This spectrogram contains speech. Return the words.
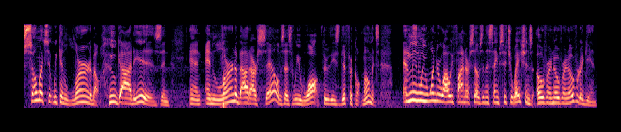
So much that we can learn about who God is and and, and learn about ourselves as we walk through these difficult moments. And then we wonder why we find ourselves in the same situations over and over and over again.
